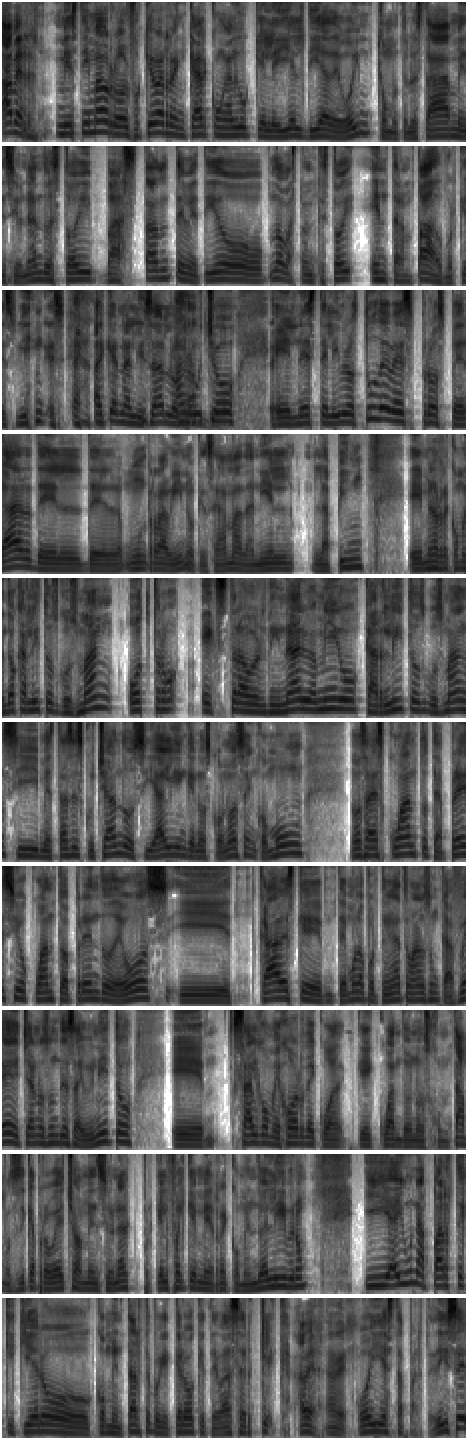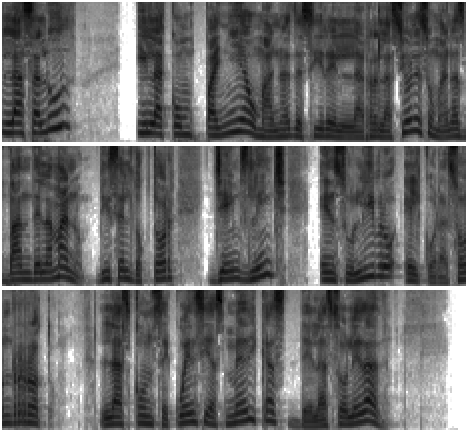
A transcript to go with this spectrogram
A ver, mi estimado Rodolfo, quiero arrancar con algo que leí el día de hoy. Como te lo estaba mencionando, estoy bastante metido, no bastante, estoy entrampado porque es bien, es- hay que analizarlo mucho en este libro. Tú debes prosperar del, del- un rabino que se llama Daniel Lapín. Eh, me lo recomendó Carlitos Guzmán, otro extraordinario amigo. Carlitos Guzmán, si me estás escuchando, si alguien que nos conoce en común, no sabes cuánto te aprecio, cuánto aprendo de vos y cada vez que tenemos la oportunidad de tomarnos un café, echarnos un desayunito, eh, salgo mejor de cua- que cuando nos juntamos. Así que aprovecho a mencionar, porque él fue el que me recomendó el libro. Y hay una parte que quiero comentarte porque creo que te va a hacer clic. A ver, A ver. oye esta parte. Dice, la salud y la compañía humana, es decir, las relaciones humanas van de la mano, dice el doctor James Lynch en su libro El corazón roto, las consecuencias médicas de la soledad.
